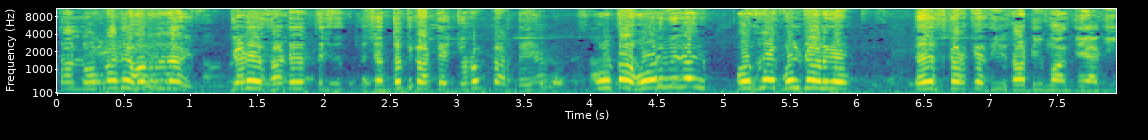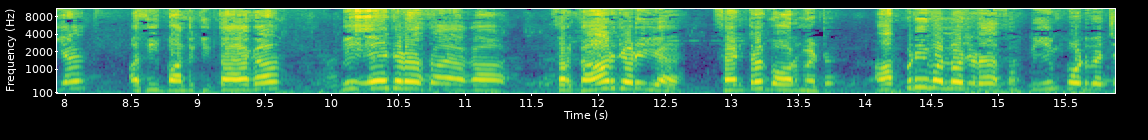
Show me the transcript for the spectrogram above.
ਤਾਂ ਲੋਕਾਂ ਦੇ ਹੌਸਲੇ ਜਿਹੜੇ ਸਾਡੇ ਤਸ਼ੱਦਦ ਕਰਦੇ ਜੁਰਮ ਕਰਦੇ ਆ ਉਹ ਤਾਂ ਹੋਰ ਵੀ ਨਾ ਖੁੱਲ ਜਾਣਗੇ। ਤੇ ਇਸ ਕਰਕੇ ਅਸੀਂ ਸਾਡੀ ਮੰਗ ਇਹ ਹੈਗੀ ਹੈ ਅਸੀਂ ਬੰਦ ਕੀਤਾ ਹੈਗਾ ਵੀ ਇਹ ਜਿਹੜਾ ਹੈਗਾ ਸਰਕਾਰ ਜਿਹੜੀ ਹੈ ਸੈਂਟਰ ਗਵਰਨਮੈਂਟ ਆਪਣੀ ਵੱਲੋਂ ਜਿਹੜਾ ਸੁਪਰੀਮ ਕੋਰਟ ਵਿੱਚ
